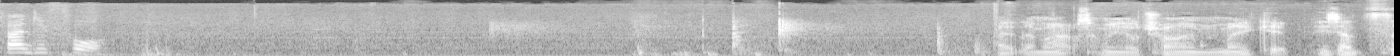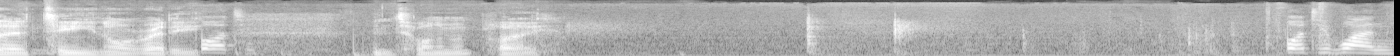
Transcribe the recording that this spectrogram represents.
24. At the maximum, he'll try and make it. He's had 13 already 40. in tournament play. 41.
